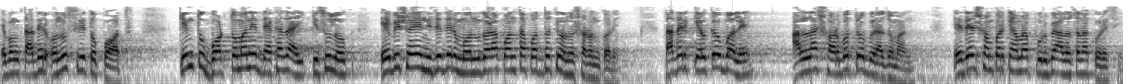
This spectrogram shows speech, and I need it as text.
এবং তাদের অনুসৃত পথ। কিন্তু বর্তমানে দেখা যায় কিছু লোক এ বিষয়ে নিজেদের মন গড়া পন্থা পদ্ধতি অনুসরণ করে। তাদের কেউ কেউ বলে, আল্লাহ সর্বত্র বিরাজমান। এদের সম্পর্কে আমরা পূর্বে আলোচনা করেছি।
